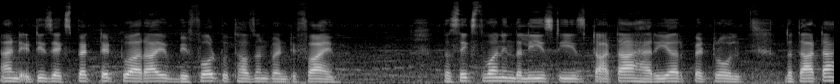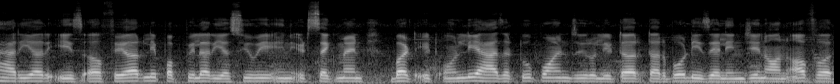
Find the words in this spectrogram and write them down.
and it is expected to arrive before 2025. The sixth one in the list is Tata Harrier Petrol. The Tata Harrier is a fairly popular SUV in its segment, but it only has a 2.0 liter turbo diesel engine on offer.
